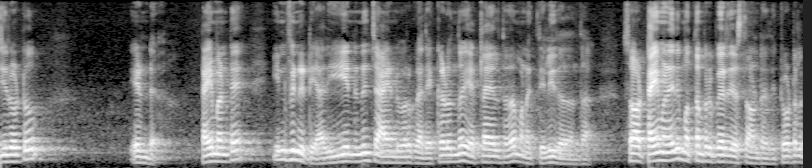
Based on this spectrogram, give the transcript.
జీరో టు ఎండ్ టైం అంటే ఇన్ఫినిటీ అది ఈ ఎండ్ నుంచి ఆ ఎండ్ వరకు. అది ఎక్కడుందో ఎట్లా వెళ్తుందో మనకు తెలియదు అదంతా. సో ఆ టైం అనేది మొత్తం ప్రిపేర్ చేస్తూ ఉంటుంది. టోటల్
